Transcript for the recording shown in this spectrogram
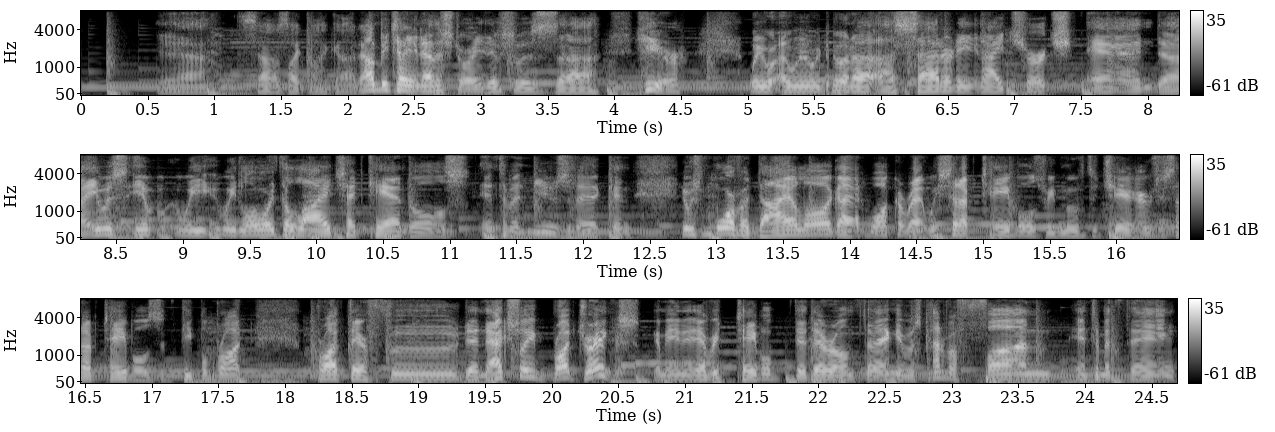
Yeah, sounds like my God. I'll be telling you another story. This was uh, here. We were we were doing a, a Saturday night church, and uh, it was it, we we lowered the lights, had candles, intimate music, and it was more of a dialogue. I'd walk around. We set up tables. We moved the chairs. We set up tables, and people brought brought their food and actually brought drinks. I mean, every table did their own thing. It was kind of a fun, intimate thing.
